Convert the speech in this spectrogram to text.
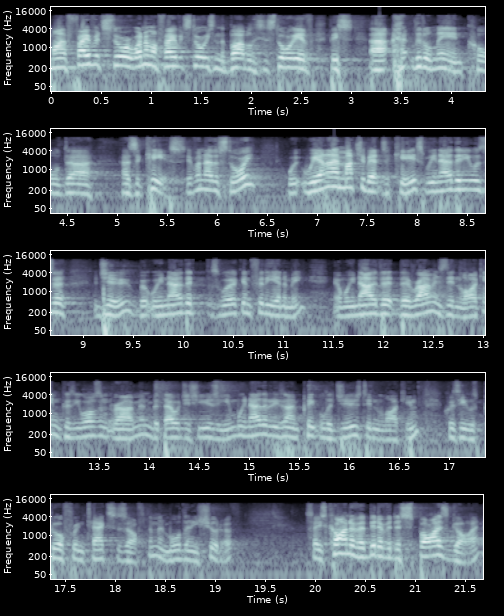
My favourite story, one of my favourite stories in the Bible, is the story of this uh, little man called uh, Zacchaeus. Everyone know the story? We, we, don't know much about Zacchaeus. We know that he was a Jew, but we know that he was working for the enemy. And we know that the Romans didn't like him because he wasn't Roman, but they were just using him. We know that his own people, the Jews, didn't like him because he was pilfering taxes off them and more than he should have. So he's kind of a bit of a despised guy.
